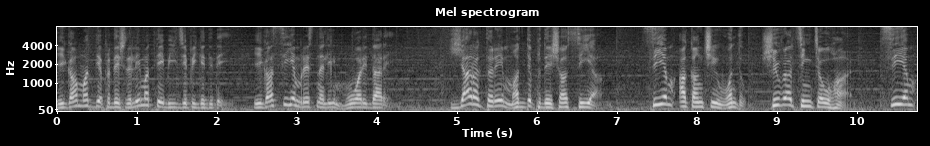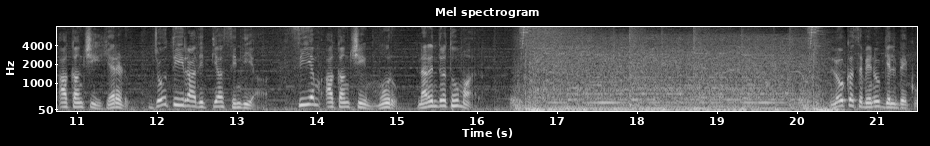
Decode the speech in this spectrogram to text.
ಈಗ ಮಧ್ಯಪ್ರದೇಶದಲ್ಲಿ ಮತ್ತೆ ಬಿಜೆಪಿ ಗೆದ್ದಿದೆ. ಈಗ ಸಿಎಂ ರೇಸ್ನಲ್ಲಿ ಮೂವರಿದ್ದಾರೆ. ಯಾರಾಗ್ತಾರೆ ಮಧ್ಯಪ್ರದೇಶ ಸಿಎಂ? ಸಿಎಂ ಆಕಾಂಕ್ಷಿ ಒಂದು, ಶಿವರಾಜ್ ಸಿಂಗ್ ಚೌಹಾಣ್. ಸಿಎಂ ಆಕಾಂಕ್ಷಿ ಎರಡು, ಜ್ಯೋತಿರಾದಿತ್ಯ ಸಿಂಧಿಯಾ. ಸಿಎಂ ಆಕಾಂಕ್ಷಿ ಮೂರು, ನರೇಂದ್ರ ತೋಮಾರ್. ಲೋಕಸಭೆನೂ ಗೆಲ್ಲಬೇಕು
